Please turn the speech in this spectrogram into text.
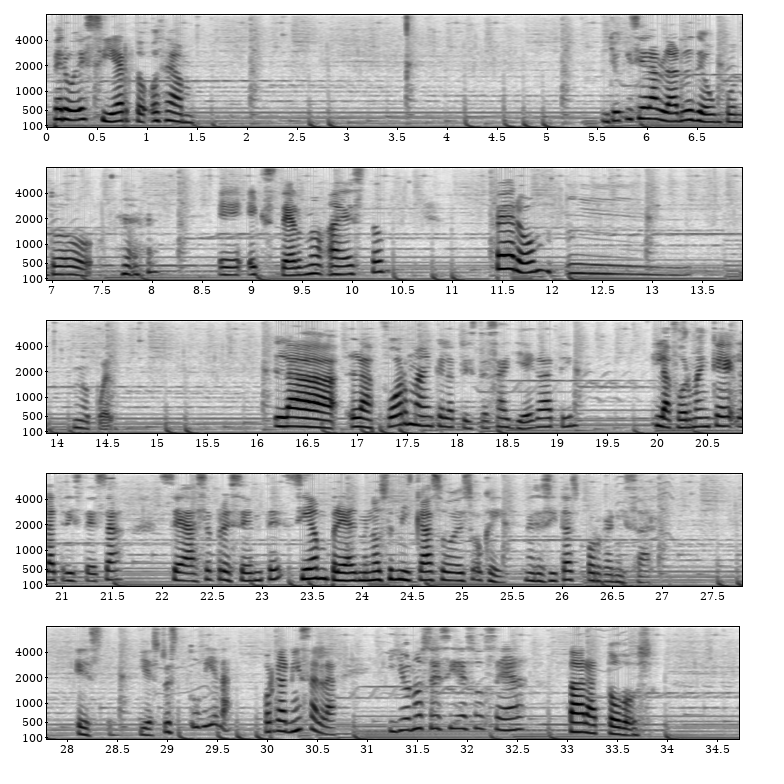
Pero es cierto, o sea... Yo quisiera hablar desde un punto eh, externo a esto, pero mm, no puedo. La, la forma en que la tristeza llega a ti y la forma en que la tristeza se hace presente siempre, al menos en mi caso, es, ok, necesitas organizar esto. Y esto es tu vida, organízala. Y yo no sé si eso sea para todos,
